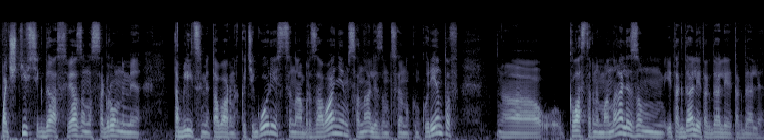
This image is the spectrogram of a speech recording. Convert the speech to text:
почти всегда связана с огромными таблицами товарных категорий, с ценообразованием, с анализом цен у конкурентов, э, кластерным анализом и так далее, и так далее, и так далее.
